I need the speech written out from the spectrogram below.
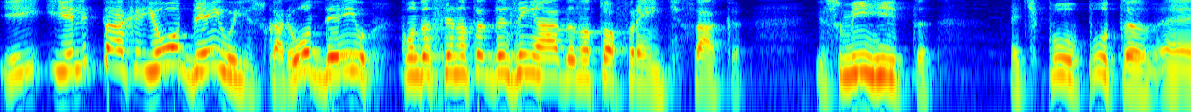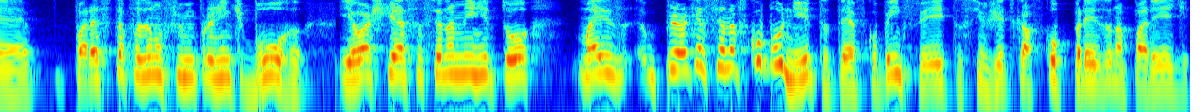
E, e ele taca. E eu odeio isso, cara. Eu odeio quando a cena tá desenhada na tua frente, saca? Isso me irrita. É tipo, puta, é, parece que tá fazendo um filme pra gente burra. E eu acho que essa cena me irritou. Mas pior que a cena ficou bonita até, ficou bem feita, assim, o jeito que ela ficou presa na parede,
